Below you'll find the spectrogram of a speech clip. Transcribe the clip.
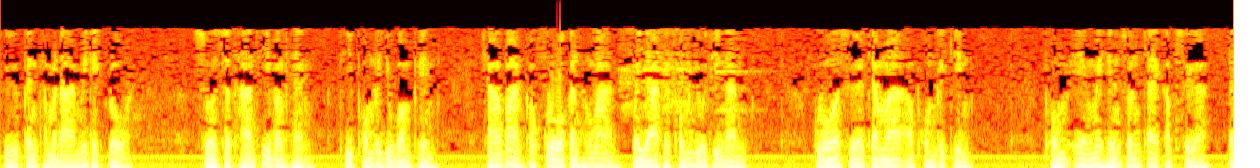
ถือเป็นธรรมดาไม่ได้กลัว ส่วนสถานที่บางแห่งที่ผมไปอยู่บำเพ็ญ ชาวบ้านเขากลัวกันทั้งบ้านไม่อยากให้ผมอยู่ที่นั้นกลัวเสือจะมาเอาผมไปกิน ผมเองไม่เห็นสนใจกับเสือ และ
